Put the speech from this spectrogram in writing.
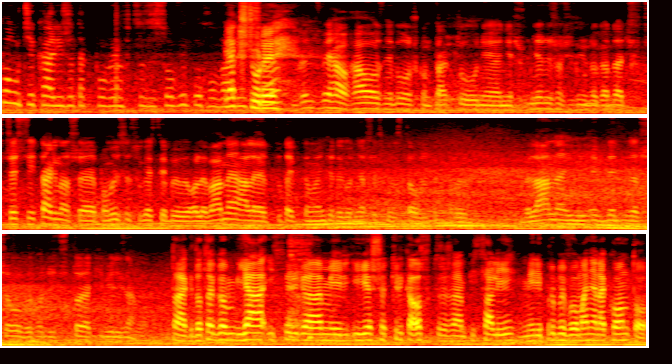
pouciekali, że tak powiem, w cudzysłowie, pochowali Jak szczury. Się. Wręcz wyjechał chaos, nie było już kontaktu, nie, nie, nie wyszło się z nim dogadać. Wcześniej tak, nasze pomysły, sugestie były olewane, ale tutaj w tym momencie tego dnia wszystko zostało, że tak powiem, wylane i ewidentnie zaczęło wychodzić to, jaki mieli zamiar. Tak, do tego ja i Sylwia mieli, i jeszcze kilka osób, które nam pisali, mieli próby włamania na konto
